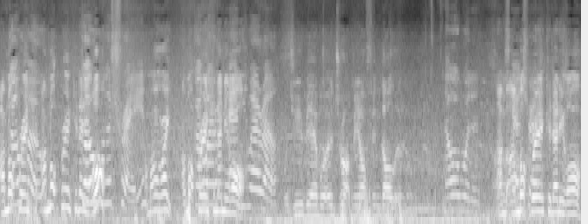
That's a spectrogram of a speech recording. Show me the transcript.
I'm not Go breaking. home. I'm not breaking any Go law. on a train. I'm all right. I'm not Go breaking any law. anywhere else. Would you be able to drop me off in Dalton? No, I wouldn't. I'm, I'm not breaking any law.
